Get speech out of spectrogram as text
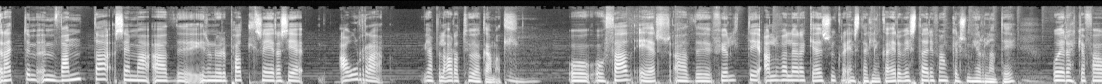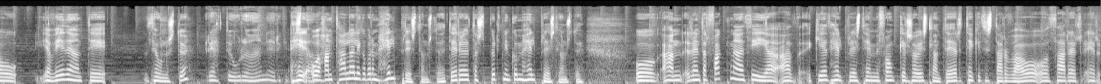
rættum um vanda sem að í raun og veru Pál segir að sé ára, jáfnvel ára tuga gamall. Og, og það er að uh, fjöldi alvarlega geðsjúkra einstaklinga eru vistaðir í fangelsum hér á landi og eru ekki að fá já, viðeigandi þjónustu. Rétti úröðan er ekki Hei, og hann talaði líka bara um heilbriðstjónustu þetta er auðvitað spurning um heilbriðstjónustu og hann reyndar fagnaði því að, að geð heilbriðst fangils á Íslandi er tekið til starfa og, og þar er, er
